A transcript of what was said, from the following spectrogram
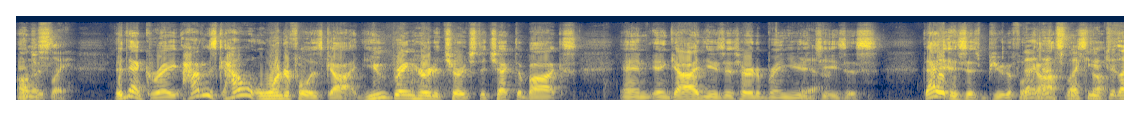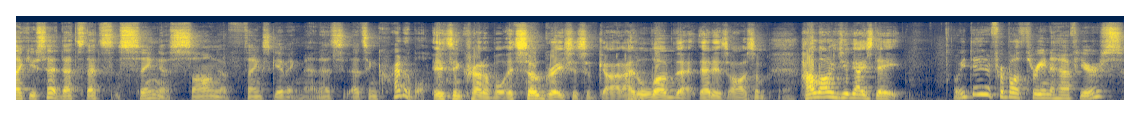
honestly Isn't that great? How does how wonderful is God? You bring her to church to check the box, and and God uses her to bring you to Jesus. That is just beautiful That- that's gospel like stuff. you like you said that's that's sing a song of thanksgiving man that's that's incredible It's incredible. It's so gracious of God. I love that. That is awesome. How long did you guys date? we dated for about three and a half years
